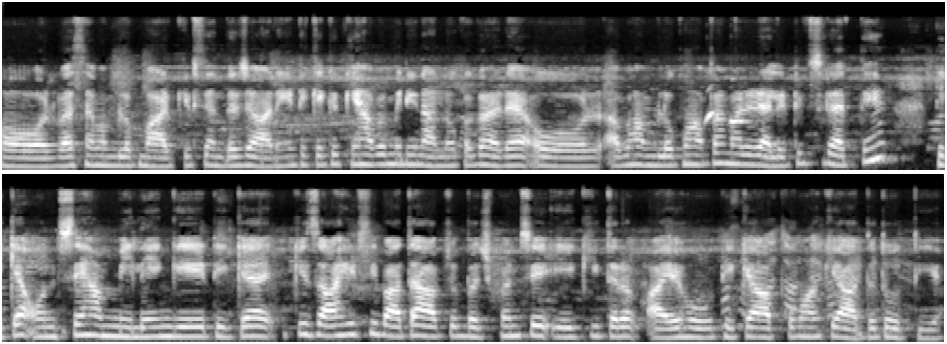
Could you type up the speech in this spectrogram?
और बस अब हम लोग मार्केट से अंदर जा रहे हैं ठीक है? क्योंकि यहाँ पर मेरी नानों का घर है और अब हम लोग वहाँ पर हमारे रिलेटिव्स रहते हैं ठीक है? उनसे हम मिलेंगे ठीक है? कि ज़ाहिर सी बात है आप जब बचपन से एक ही तरफ़ आए हो ठीक है? आपको वहाँ की आदत होती है।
